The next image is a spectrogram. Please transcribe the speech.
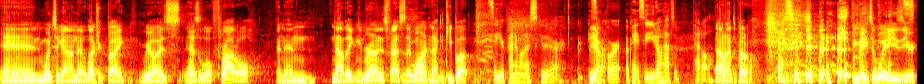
and once I got on the electric bike, realized it has a little throttle, and then now they can run as fast as they want, and I can keep up. So you're kind of on a scooter. Yeah. Or okay, so you don't have to pedal. I don't have to pedal. That's it makes it way easier.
